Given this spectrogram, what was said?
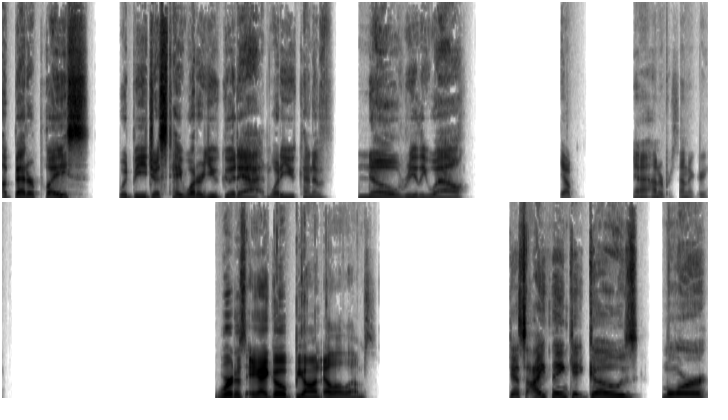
a better place would be just hey, what are you good at, and what do you kind of know really well. Yep. Yeah 100% agree Where does AI go beyond LLMs? Yes, I think it goes more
